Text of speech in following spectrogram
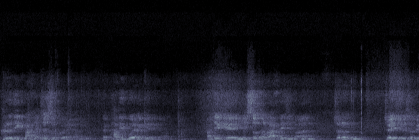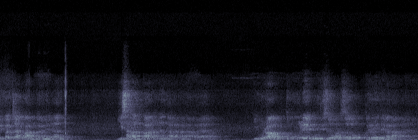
그런 얘기 많이 하셨을 거예요. 밥이 모약이에요. 만약에 있어서는 안 되지만 저는 저희 집에서 몇 발자국 안 가면은 이상한 말 하는 나라가 나와요. 이보라 동물에 어디서 와서 그러는 데가 나와요.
